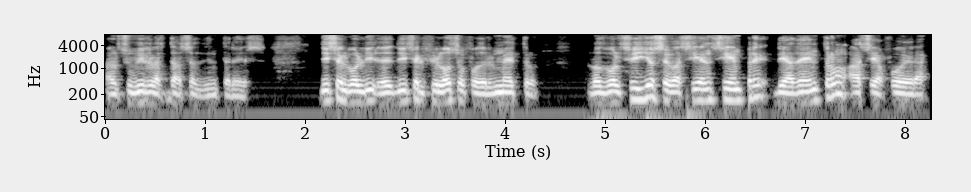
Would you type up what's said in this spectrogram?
al subir las tasas de interés. Dice el, eh, dice el filósofo del metro, los bolsillos se vacían siempre de adentro hacia afuera.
